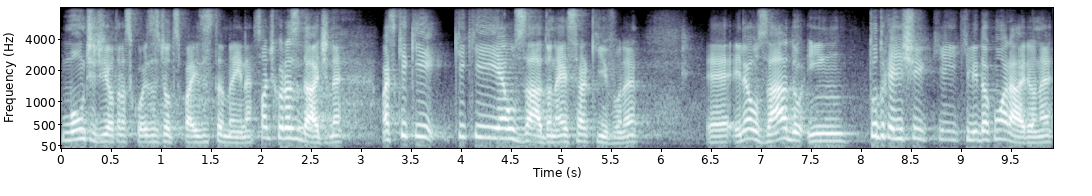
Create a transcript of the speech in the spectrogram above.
um monte de outras coisas de outros países também, né? Só de curiosidade, né? Mas o que, que, que, é usado, né, esse arquivo, né? É, ele é usado em tudo que a gente que, que lida com horário, né?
